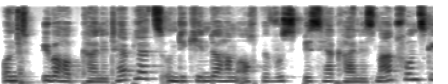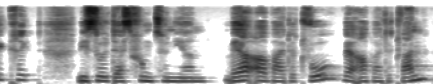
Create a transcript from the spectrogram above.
und überhaupt keine Tablets und die Kinder haben auch bewusst bisher keine Smartphones gekriegt. Wie soll das funktionieren? Wer arbeitet wo? Wer arbeitet wann?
